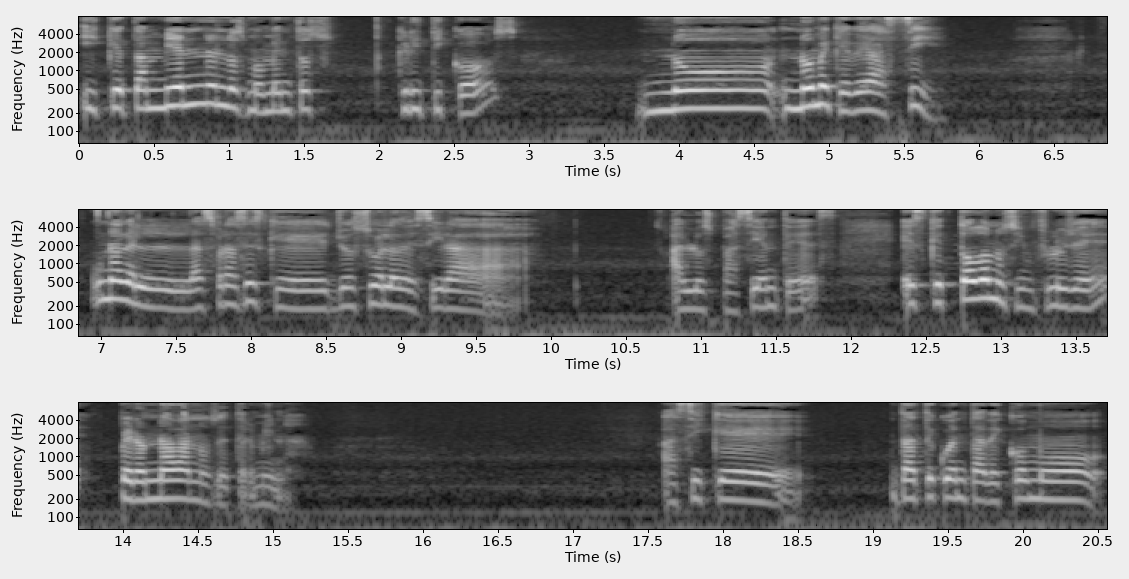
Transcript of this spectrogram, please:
y que también en los momentos críticos no, no me quedé así. Una de las frases que yo suelo decir a, a los pacientes es que todo nos influye, pero nada nos determina. Así que date cuenta de cómo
